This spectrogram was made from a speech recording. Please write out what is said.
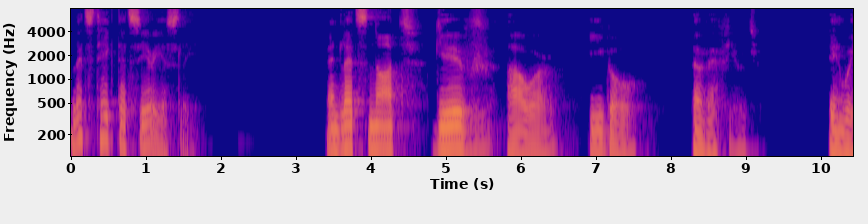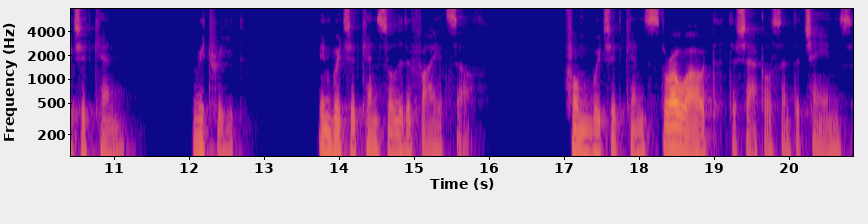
let's take that seriously. And let's not give our ego a refuge in which it can retreat. in which it can solidify itself, from which it can throw out the shackles and the chains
